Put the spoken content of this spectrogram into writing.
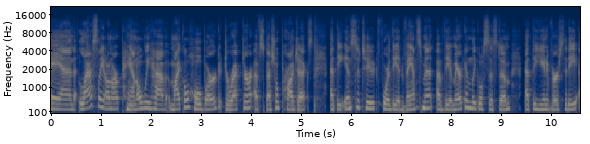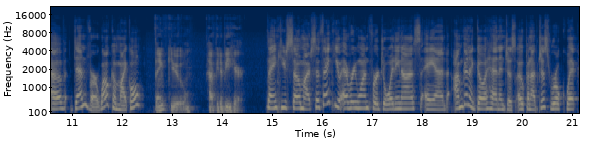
And lastly, on our panel, we have Michael Houlberg, Director of Special Projects at the Institute for the Advancement of the American Legal System at the University of Denver. Welcome, Michael. Thank you. Happy to be here. Thank you so much. So, thank you everyone for joining us. And I'm going to go ahead and just open up just real quick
